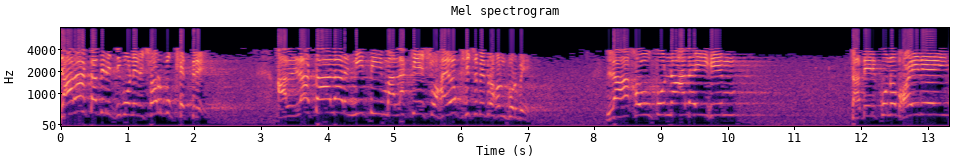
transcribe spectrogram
যারা তাদের জীবনের সর্বক্ষেত্রে আল্লাহ তালার নীতি মালাকে সহায়ক হিসেবে গ্রহণ করবে। আলাইহিম, তাদের কোনো ভয় নেই।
